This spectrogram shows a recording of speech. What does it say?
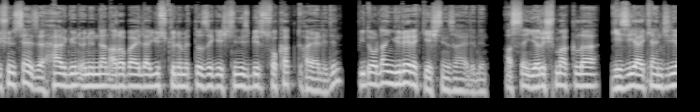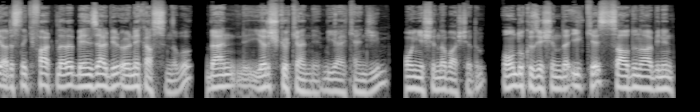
Düşünsenize her gün önünden arabayla 100 km hıza geçtiğiniz bir sokak hayal edin. Bir de oradan yürüyerek geçtiğinizi hayal edin. Aslında yarışmakla gezi yelkenciliği arasındaki farklara benzer bir örnek aslında bu. Ben yarış kökenli bir yelkenciyim. 10 yaşında başladım. 19 yaşında ilk kez Sadun abinin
